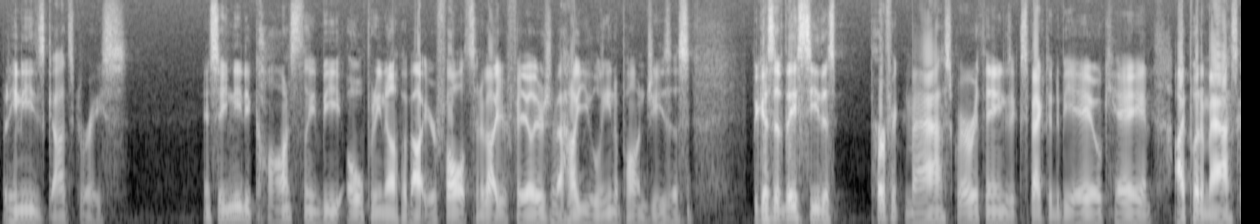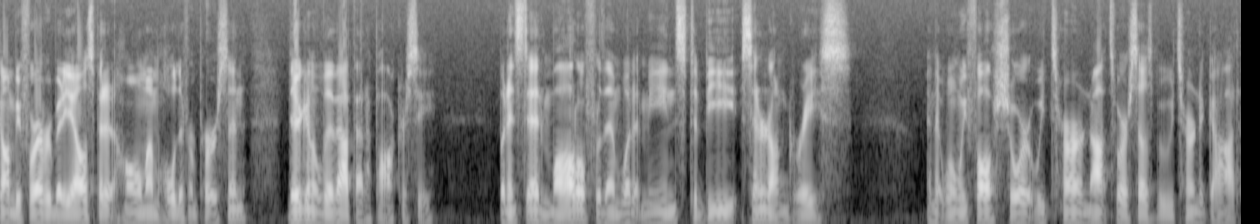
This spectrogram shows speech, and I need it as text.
but he needs God's grace. And so you need to constantly be opening up about your faults and about your failures and about how you lean upon Jesus. Because if they see this perfect mask where everything's expected to be A-OK and I put a mask on before everybody else, but at home I'm a whole different person, they're going to live out that hypocrisy. But instead, model for them what it means to be centered on grace. And that when we fall short, we turn not to ourselves, but we turn to God.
